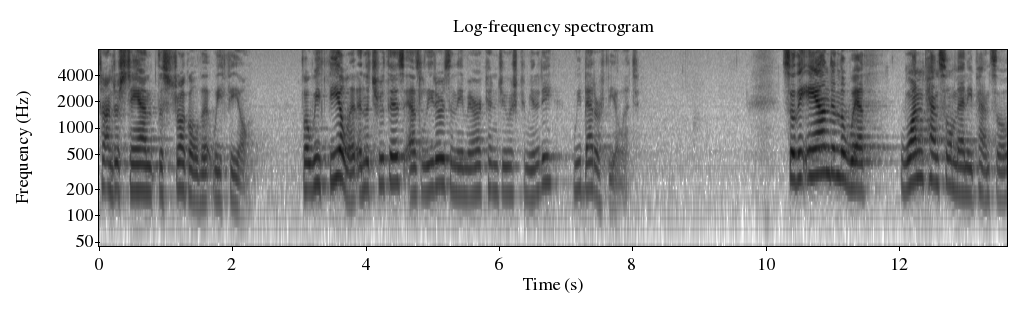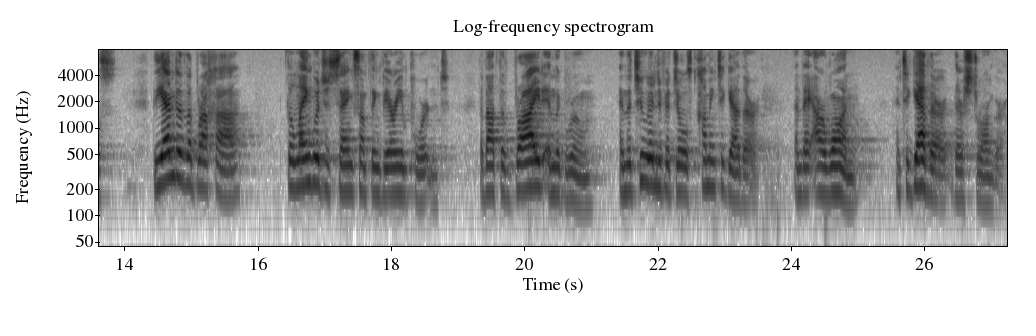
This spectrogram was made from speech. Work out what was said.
to understand the struggle that we feel. But we feel it, and the truth is, as leaders in the American Jewish community, we better feel it. So the and and the with, one pencil, many pencils, the end of the bracha, the language is saying something very important about the bride and the groom, and the two individuals coming together, and they are one, and together they're stronger.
